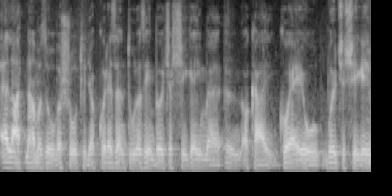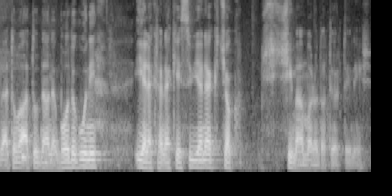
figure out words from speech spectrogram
ellátnám az olvasót, hogy akkor ezentúl az én bölcsességeimmel, akár Coelho bölcsességeivel tovább tudnának boldogulni. Ilyenekre ne készüljenek, csak simán marad a történés.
